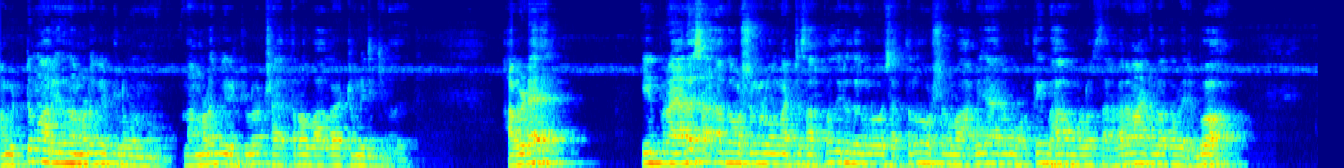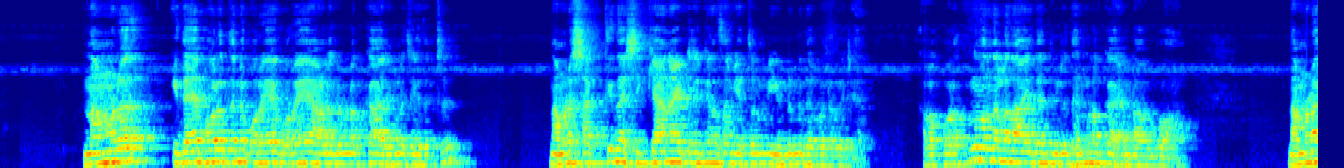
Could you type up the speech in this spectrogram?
ആ വിട്ടുമാറിയത് നമ്മുടെ വീട്ടിൽ വന്നു. നമ്മുടെ വീട്ടിലോ ക്ഷേത്രമോ ഭാഗമായിട്ടാണ് ഇരിക്കുന്നത്. അവിടെ ഈ പ്രേത ശ- ദോഷങ്ങളോ മറ്റ് സർപ്പദുരിതങ്ങളോ ശത്രുദോഷങ്ങളോ ആഭിചാര മൂർത്തിഭാവങ്ങളോ സ്ഥലപരമായിട്ടുള്ളതൊക്കെ വരുമ്പോൾ നമ്മൾ ഇതേപോലെ തന്നെ കുറേ കുറേ ആളുകളിലൊക്കെ കാര്യങ്ങൾ ചെയ്തിട്ട് നമ്മുടെ ശക്തി നശിക്കാനായിട്ടിരിക്കുന്ന സമയത്തും വീണ്ടും ഇതേപോലെ വരിക. അപ്പോൾ പുറത്തുനിന്ന് വന്നുള്ളതായ ദുരിതങ്ങളൊക്കെ ഉണ്ടാകുമ്പോൾ നമ്മുടെ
